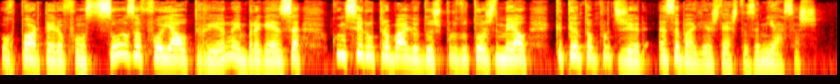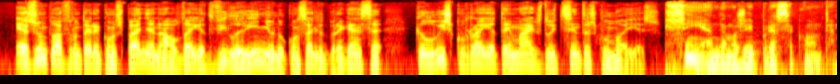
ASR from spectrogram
O repórter Afonso de Souza foi ao terreno, em Bragança, conhecer o trabalho dos produtores produtores de mel que tentam proteger as abelhas destas ameaças. É junto à fronteira com Espanha, na aldeia de Vilarinho, no Conselho de Bragança, que Luís Correia tem mais de 800 colmeias. Sim, andamos aí por essa conta.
